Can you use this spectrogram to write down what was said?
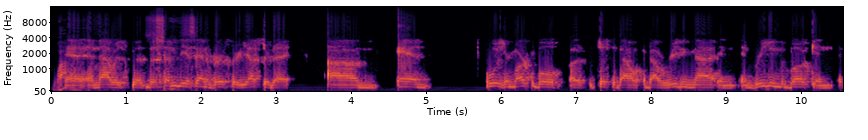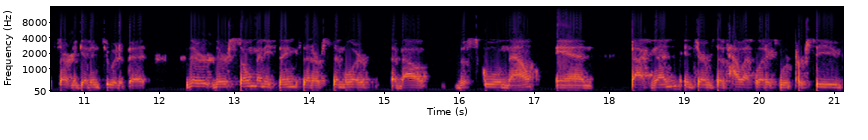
Wow. And, and that was the, the 70th anniversary yesterday. Um, and what was remarkable uh, just about about reading that and, and reading the book and, and, starting to get into it a bit there there's so many things that are similar about the school now and back then in terms of how athletics were perceived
